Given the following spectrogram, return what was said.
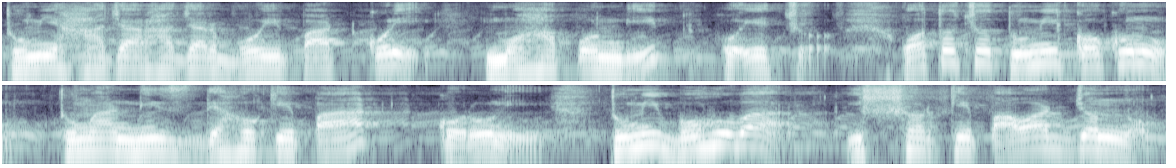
তুমি হাজার হাজার বই পাঠ করে মহাপণ্ডিত হয়েছ। অথচ তুমি কখনো তোমার নিজ দেহকে পাঠ করনি। তুমি বহুবার ঈশ্বরকে পাওয়ার জন্য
